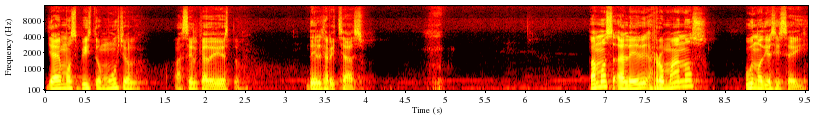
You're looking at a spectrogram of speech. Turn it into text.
ya hemos visto mucho acerca de esto, del rechazo. Vamos a leer Romanos 1.16.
